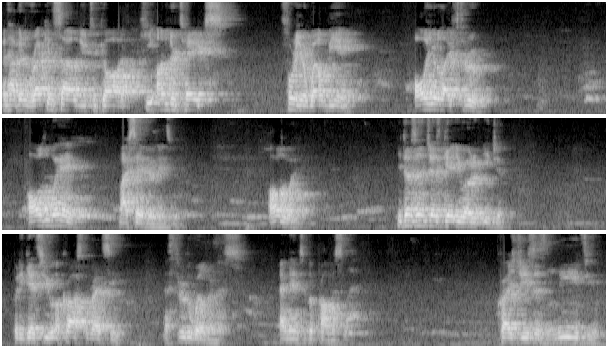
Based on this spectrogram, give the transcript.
And having reconciled you to God, He undertakes for your well being all your life through. All the way, my Savior leads me. All the way. He doesn't just get you out of Egypt but he gets you across the Red Sea and through the wilderness and into the promised land. Christ Jesus leads you.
